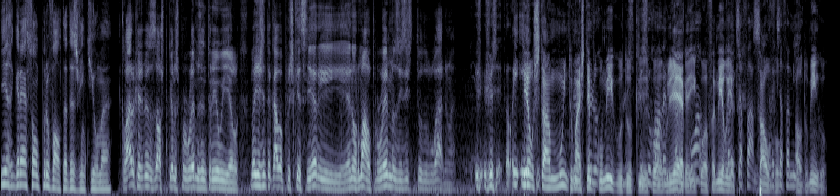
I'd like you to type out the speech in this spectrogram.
e regressam por volta das 21. Claro que às vezes há os pequenos problemas entre eu e ele, mas a gente acaba por esquecer e é normal, problemas existem em todo lugar, não é? Ele está muito mais tempo comigo do que com a mulher e com a família, salvo ao domingo.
